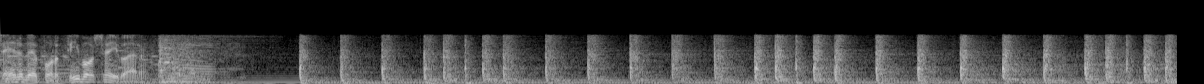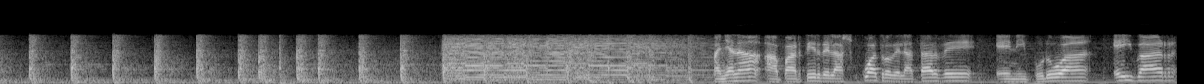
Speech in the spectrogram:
Ser Deportivo Eibar. Mañana a partir de las 4 de la tarde en Ipurúa, Eibar,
